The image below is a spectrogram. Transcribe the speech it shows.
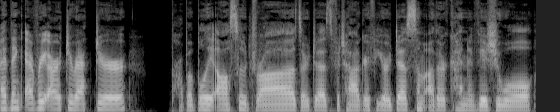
I think every art director probably also draws or does photography or does some other kind of visual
